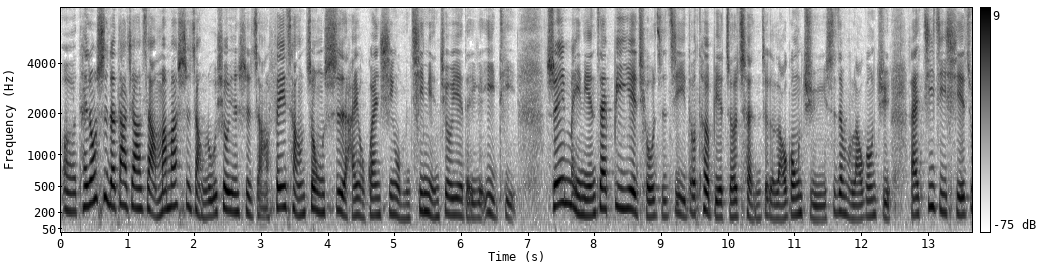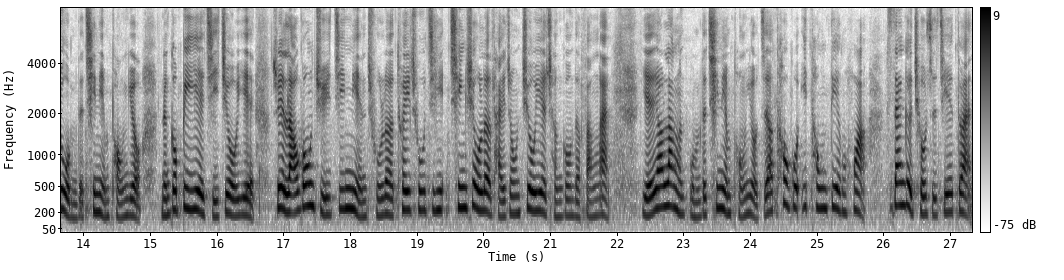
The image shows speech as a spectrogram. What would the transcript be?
呃，台中市的大家长妈妈市长卢秀燕市长非常重视还有关心我们青年就业的一个议题，所以每年在毕业求职季都特别责成这个劳工局、市政府劳工局来积极协助我们的青年朋友能够毕业及就业。所以劳工局今年除了推出清清秀乐台中就业成功的方案，也要让我们的青年朋友只要透过一通电话，三个求职阶段，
